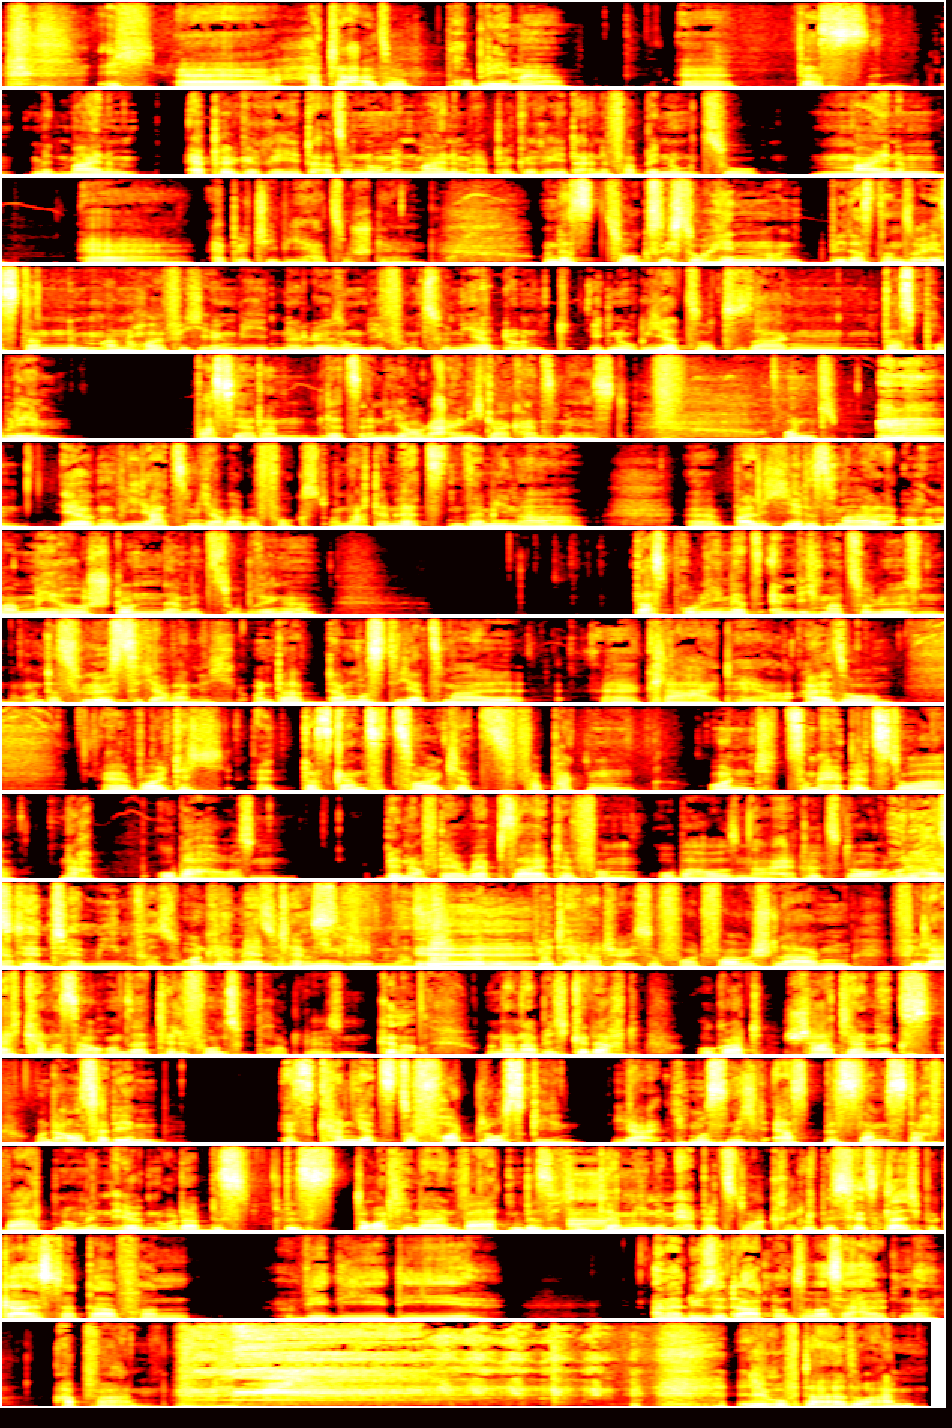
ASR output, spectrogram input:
ich äh, hatte also Probleme, äh, dass mit meinem Apple-Gerät, also nur mit meinem Apple-Gerät, eine Verbindung zu meinem äh, Apple TV herzustellen. Und das zog sich so hin und wie das dann so ist, dann nimmt man häufig irgendwie eine Lösung, die funktioniert und ignoriert sozusagen das Problem, was ja dann letztendlich auch eigentlich gar keins mehr ist. Und irgendwie hat es mich aber gefuchst. Und nach dem letzten Seminar äh, weil ich jedes Mal auch immer mehrere Stunden damit zubringe, das Problem jetzt endlich mal zu lösen. Und das löst sich aber nicht. Und da, da musste jetzt mal äh, Klarheit her. Also äh, wollte ich äh, das ganze Zeug jetzt verpacken und zum Apple Store nach Oberhausen. Bin auf der Webseite vom Oberhausener Apple Store und, Oder hast mir, du den Termin versucht? und will mir einen Termin geben lassen. lassen? Wird hier natürlich sofort vorgeschlagen. Vielleicht kann das ja auch unser Telefonsupport lösen. genau. Und dann habe ich gedacht, oh Gott, schadet ja nix. Und außerdem, es kann jetzt sofort losgehen. Ja, ich muss nicht erst bis Samstag warten, um in irgend oder bis, bis dort hinein warten, bis ich einen Ah. Termin im Apple Store Du kriege. bist jetzt gleich begeistert davon, wie die, die Analysedaten und sowas erhalten, ne? Abwarten. ich rufe da also an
